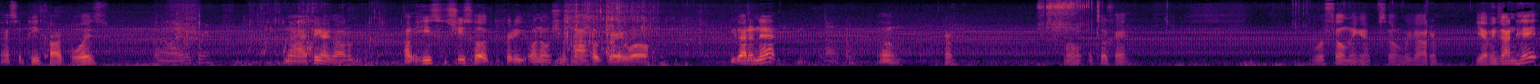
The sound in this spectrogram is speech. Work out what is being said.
That's a peacock, boys. Wanna line up for you? No, I think I got him. Uh, he's she's hooked pretty. Oh no, she's not hooked very well. You got a net? No. Oh, okay. Well, it's okay. We're filming it, so we got her. You haven't gotten hit?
